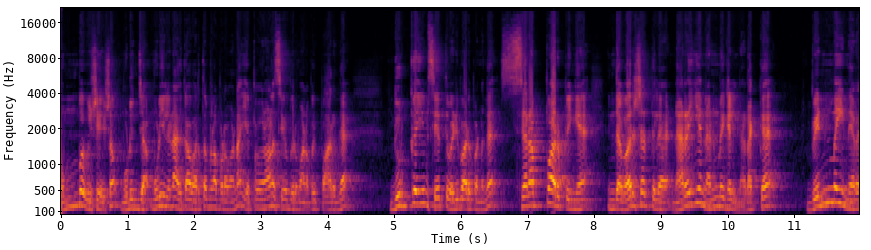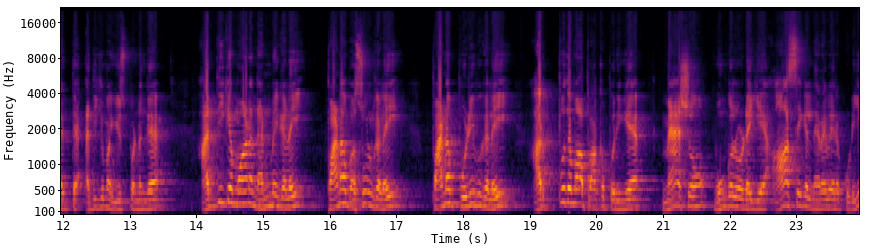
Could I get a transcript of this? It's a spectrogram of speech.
ரொம்ப விசேஷம். முடிஞ்சால் முடியலன்னா அதுக்காக வருத்தம்லாம் பட வேணாம். எப்போ வேணாலும் சிவபெருமானை போய் பாருங்கள் துர்க்கையும் சேர்த்து வழிபாடு பண்ணுங்கள் சிறப்பாக இருப்பீங்க. இந்த வருஷத்தில் நிறைய நன்மைகள் நடக்க வெண்மை நிறத்தை அதிகமாக யூஸ் பண்ணுங்கள் அதிகமான நன்மைகளை பண வசூல்களை பணப்பொழிவுகளை அற்புதமாக பார்க்க போகிறீங்க மேஷம் உங்களுடைய ஆசைகள் நிறைவேறக்கூடிய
